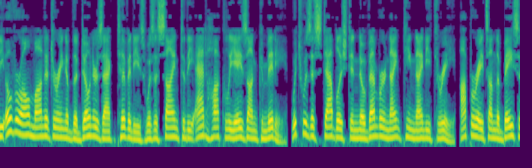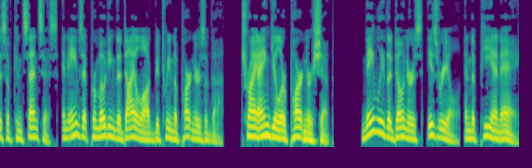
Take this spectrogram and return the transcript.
The overall monitoring of the donor's activities was assigned to the Ad Hoc Liaison Committee, which was established in November 1993, operates on the basis of consensus, and aims at promoting the dialogue between the partners of the triangular partnership, namely the donors, Israel, and the PNA.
